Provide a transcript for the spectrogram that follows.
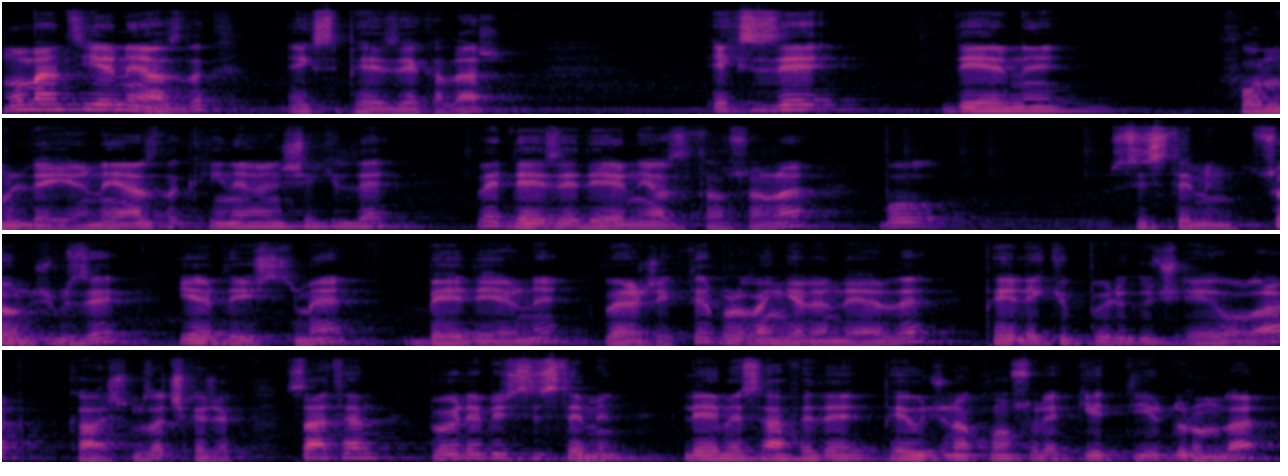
Momenti yerine yazdık. Eksi pz kadar. Eksi z değerini formülde yerine yazdık. Yine aynı şekilde ve dz değerini yazdıktan sonra bu sistemin sonucu bize yer değiştirme b değerini verecektir. Buradan gelen değer de p l küp bölü 3e olarak karşımıza çıkacak. Zaten böyle bir sistemin L mesafede P ucuna konsol etki ettiği durumda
